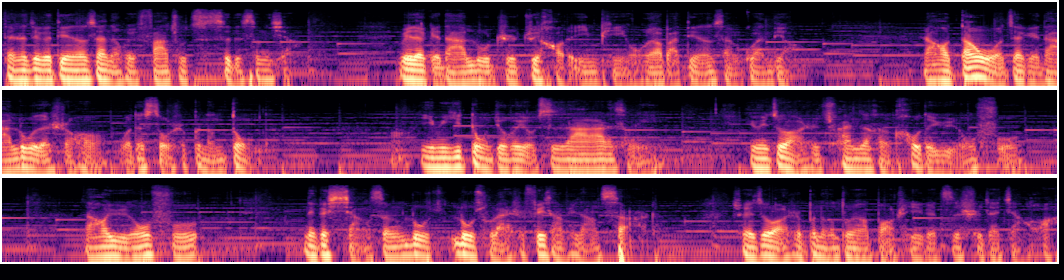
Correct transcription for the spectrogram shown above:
但是这个电热扇呢会发出呲呲的声响。为了给大家录制最好的音频，我要把电热扇关掉。然后当我在给大家录的时候，我的手是不能动的，啊，因为一动就会有吱吱啦啦的声音。因为周老师穿着很厚的羽绒服，然后羽绒服那个响声录录出来是非常非常刺耳的，所以周老师不能动，要保持一个姿势在讲话。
